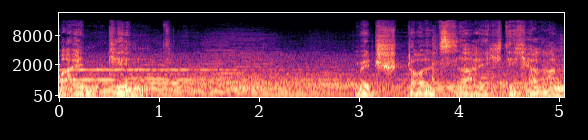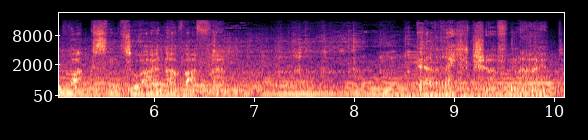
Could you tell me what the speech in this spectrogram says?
Mein Kind. Mit Stolz sah ich dich heranwachsen zu einer Waffe. Der Rechtschaffenheit.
